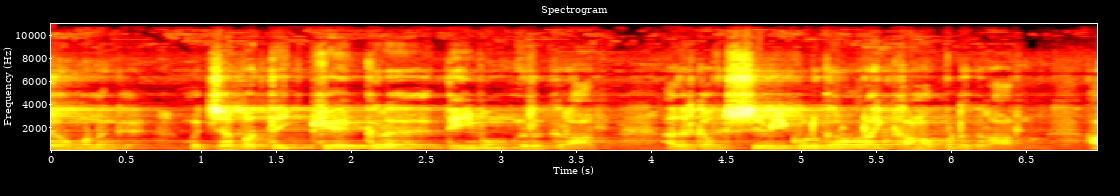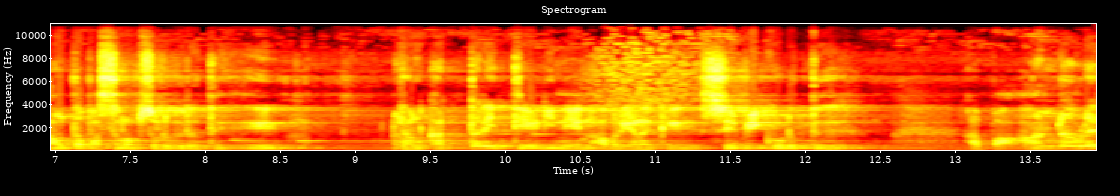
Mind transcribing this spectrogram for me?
ஜெபம் பண்ணுங்க. உங்கள் ஜெபத்தை கேட்குற தெய்வம் இருக்கிறார். அதற்கு அவர் செவி கொடுக்கிறவராய் காணப்படுகிறார். அந்த வசனம் சொல்கிறது நான் கத்தரை தேடினேன் அவர் எனக்கு செவி கொடுத்து அப்போ ஆண்டவரை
